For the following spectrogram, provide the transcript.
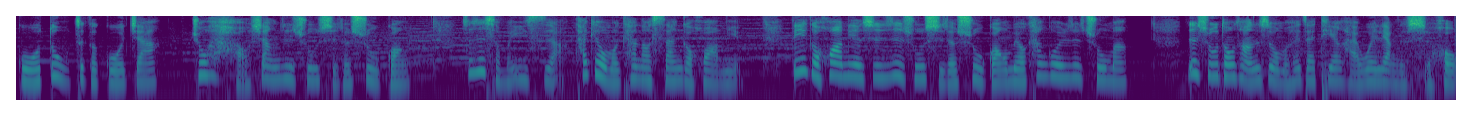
国度、这个国家就会好像日出时的曙光。这是什么意思啊？他给我们看到三个画面。第一个画面是日出时的曙光。我们有看过日出吗？日出通常就是我们会在天还未亮的时候，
